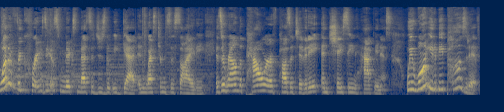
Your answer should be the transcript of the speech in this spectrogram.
One of the craziest mixed messages that we get in Western society is around the power of positivity and chasing happiness. We want you to be positive.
